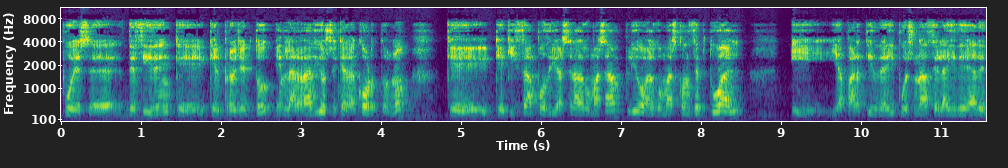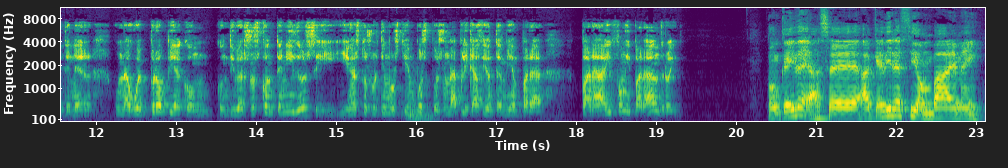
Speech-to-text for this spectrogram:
pues eh, deciden que, que, el proyecto en la radio se queda corto, ¿no? Que, quizá podría ser algo más amplio, algo más conceptual, y, a partir de ahí pues nace la idea de tener una web propia con, diversos contenidos y, en estos últimos tiempos pues una aplicación también para, para iPhone y para Android. ¿Con qué ideas? ¿A qué dirección va MI?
